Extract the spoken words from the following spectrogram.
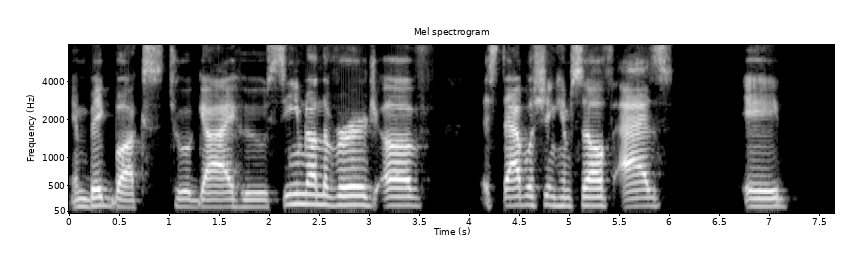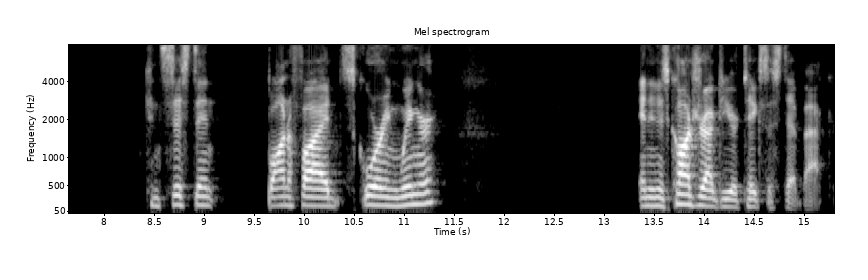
and big bucks to a guy who seemed on the verge of establishing himself as a consistent bona fide scoring winger. And in his contract year, takes a step back.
